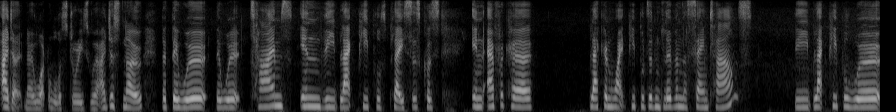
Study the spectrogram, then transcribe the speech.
I don't know what all the stories were. I just know that there were there were times in the black people's places because in Africa black and white people didn't live in the same towns. The black people were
